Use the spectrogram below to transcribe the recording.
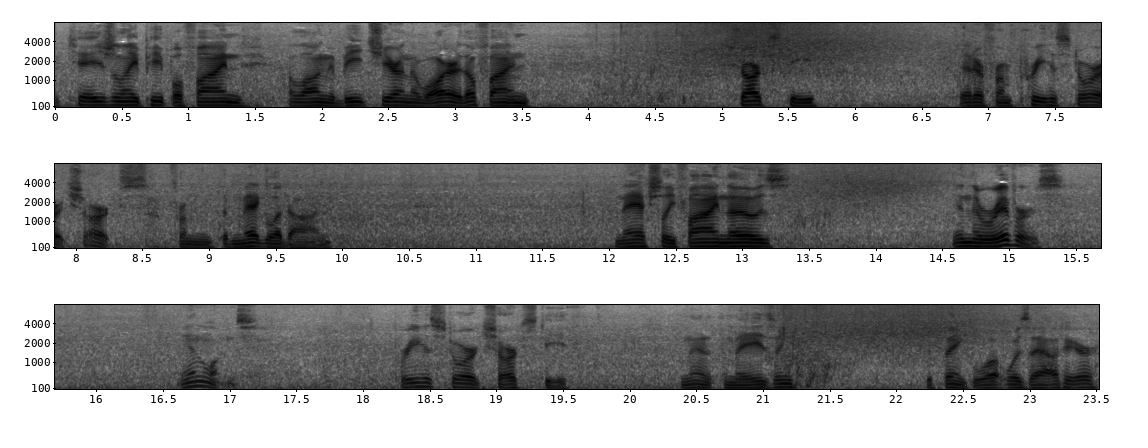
Occasionally people find along the beach here in the water, they'll find shark's teeth that are from prehistoric sharks, from the megalodon. And they actually find those in the rivers, inland. Prehistoric shark's teeth. Isn't that amazing to think what was out here?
